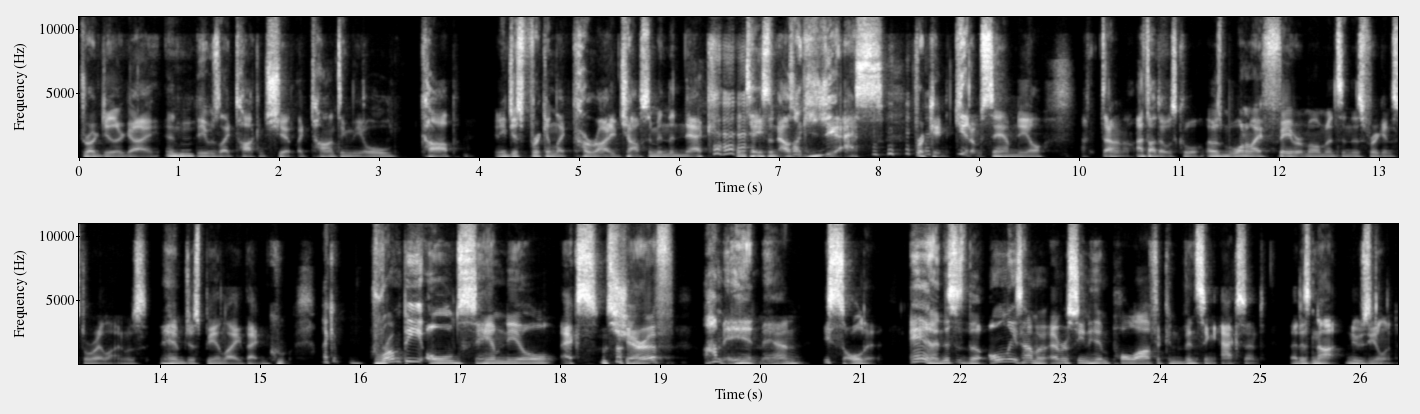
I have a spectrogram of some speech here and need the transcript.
drug dealer guy, and Mhm. he was like talking shit, like taunting the old cop. And and he just freaking like karate chops him in the neck and takes him. I was like, yes, freaking get him, Sam Neill. I don't know. I thought that was cool. That was one of my favorite moments in this freaking storyline. Was him just being like that, gr- like a grumpy old Sam Neill ex sheriff. I'm in, man. He sold it. And this is the only time I've ever seen him pull off a convincing accent that is not New Zealand.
